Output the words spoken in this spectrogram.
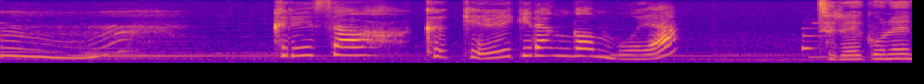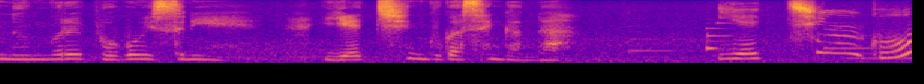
음, 그래서 그 계획이란 건 뭐야? 드래곤의 눈물을 보고 있으니 옛 친구가 생각나. 얘 친구?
